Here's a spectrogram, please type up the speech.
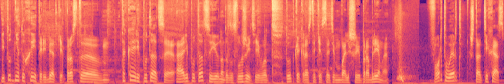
И тут нету хейта, ребятки, просто такая репутация, а репутацию ее надо заслужить, и вот тут как раз-таки с этим большие проблемы. Форт Уэрт, штат Техас.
